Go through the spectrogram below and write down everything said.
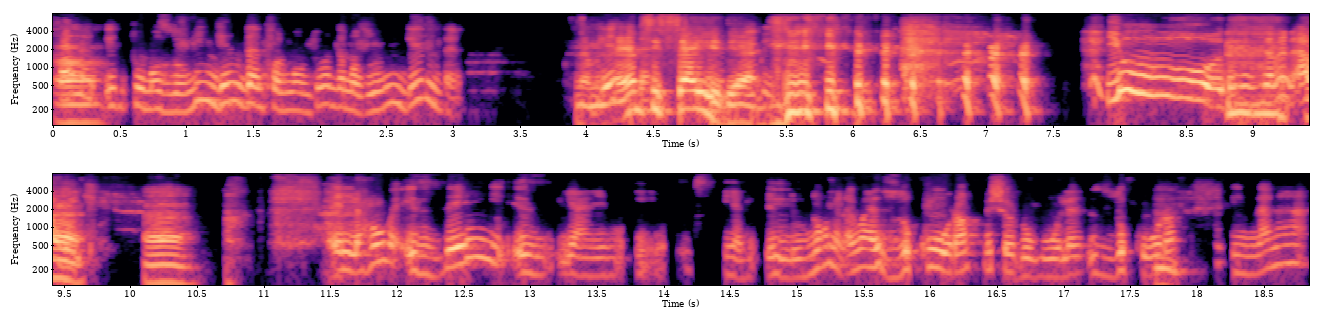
فعلا آه. أنتوا مظلومين جدا في الموضوع ده مظلومين جدا. إحنا من أيام سي السيد يعني. يوه! ده من زمان قوي. آه. آه اللي هو إزاي إز يعني يعني النوع من أنواع الذكورة مش الرجولة الذكورة مم. إن أنا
